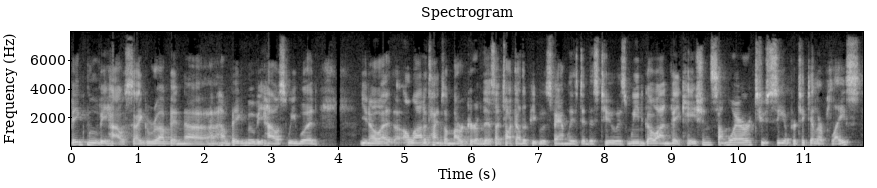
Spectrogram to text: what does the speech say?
big movie house. I grew up in uh, a big movie house. We would, you know, a, a, lot of times a marker of this, I've talked to other people whose families did this too, is we'd go on vacation somewhere to see a particular place.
